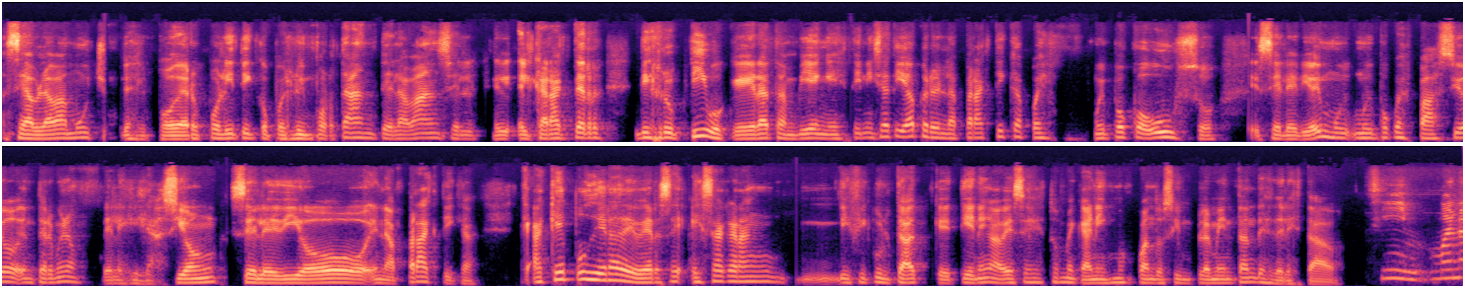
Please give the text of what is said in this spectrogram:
se hablaba mucho del poder político, pues lo importante, el avance, el, el, carácter disruptivo que era también esta iniciativa, pero en la práctica, pues muy poco uso se le dio y muy, muy poco espacio en términos de legislación se le dio en la práctica. ¿A qué pudiera deberse esa gran dificultad que tienen a veces estos mecanismos cuando se implementan desde el Estado? Sí, bueno,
